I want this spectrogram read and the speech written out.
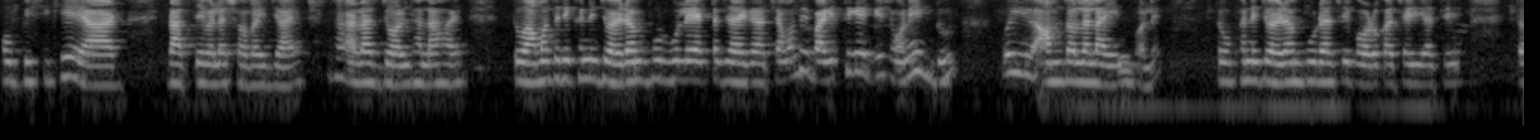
খুব বেশি খেয়ে আর রাত্রেবেলা সবাই যায়, সারা রাত জল ঢালা হয়। তো আমাদের এখানে জয়রামপুর বলে একটা জায়গা আছে, আমাদের বাড়ির থেকে বেশ অনেক দূর, ওই আমতলা লাইন বলে। তো ওখানে জয়রামপুর আছে, বড় কাছারি আছে। তো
